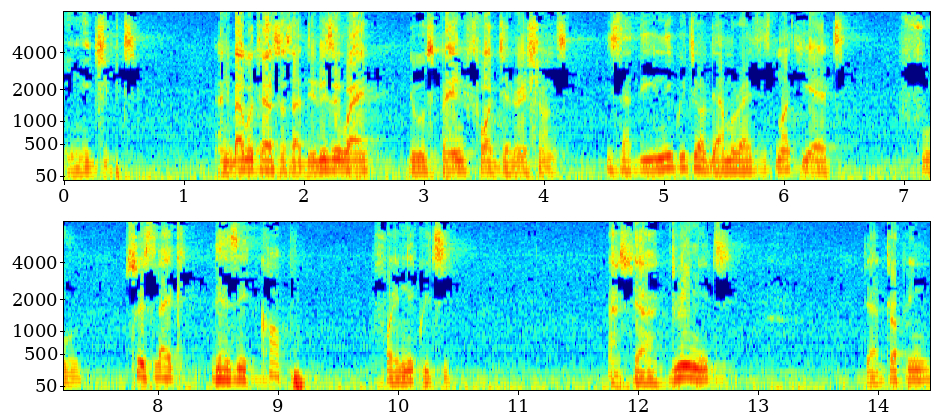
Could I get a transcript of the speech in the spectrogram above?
In Egypt. And the Bible tells us that the reason why they will spend four generations is that the iniquity of the Amorites is not yet full. So it's like there's a cup for iniquity. As you are doing it, they are dropping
